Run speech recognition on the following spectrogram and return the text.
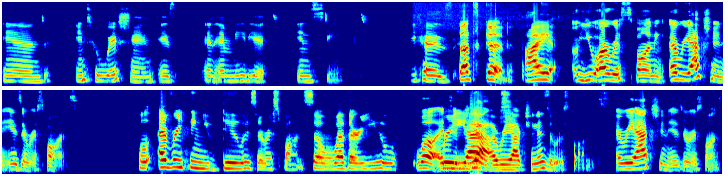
and intuition is an immediate instinct because That's good. I you are responding. A reaction is a response. well, everything you do is a response. So whether you Well, it's a-. Yeah, a reaction is a response. a reaction is a response,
